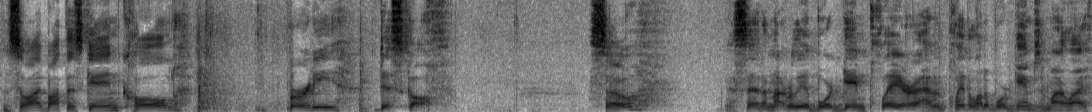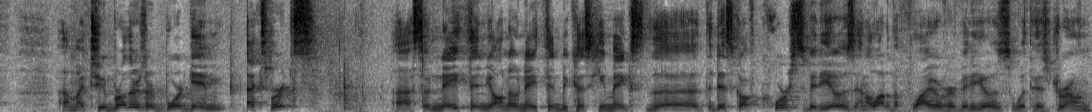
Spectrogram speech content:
And so I bought this game called Birdie Disc Golf. So, like I said, I'm not really a board game player. I haven't played a lot of board games in my life. Uh, my two brothers are board game experts. Uh, so Nathan, y'all know Nathan because he makes the, the disc golf course videos and a lot of the flyover videos with his drone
